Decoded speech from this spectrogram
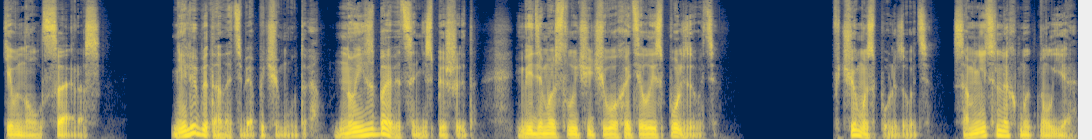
Кивнул Сайрос. Не любит она тебя почему-то, но избавиться не спешит. Видимо, в случае чего хотела использовать. В чем использовать? Сомнительно хмыкнул я.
